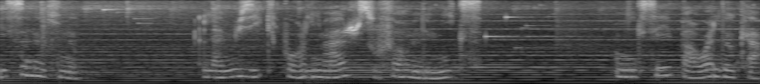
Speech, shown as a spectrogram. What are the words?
Sonokino. La musique pour l'image sous forme de mix. Mixé par Waldoka.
